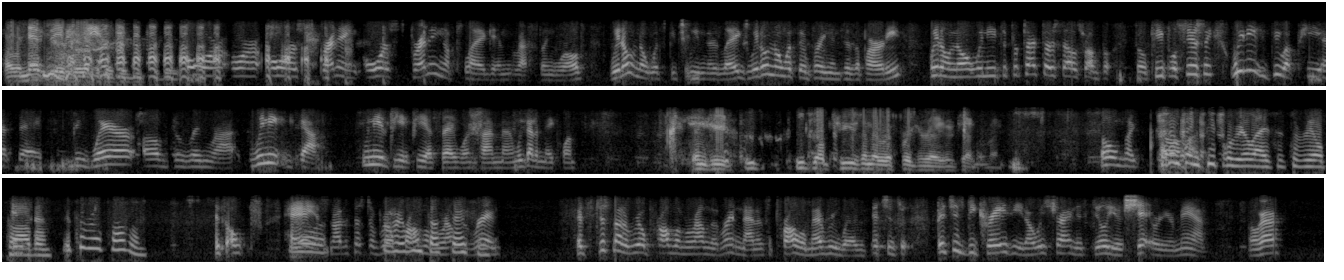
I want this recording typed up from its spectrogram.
I would not be a jerk if they used to do. or or or spreading or spreading a plague in the wrestling world. We don't know what's between their legs. We don't know what they're bringing to the party. We don't know what we need to protect ourselves from. So people, seriously, we need to do a PSA. Beware of the ring rat. We need, yeah, we need a PSA one time, man. We got to make one. Indeed. Keep, keep your cheese in the refrigerator, gentlemen. Oh my God. I don't think people realize it's a real problem. It's a real problem. It's oh, hey, it's not just a a real real problem around the ring. It's just not a real problem around the ring, man. It's a problem everywhere. Bitches, bitches be crazy and always trying to steal your shit or your man. Okay,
